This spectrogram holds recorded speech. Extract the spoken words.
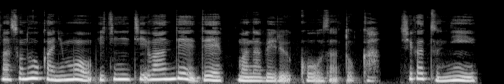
まあ、その他にも1日ワンデーで学べる講座とか、4月に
